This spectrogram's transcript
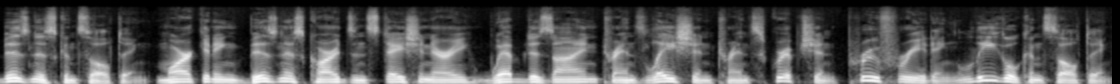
business consulting, marketing, business cards and stationery, web design, translation, transcription, proofreading, legal consulting.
